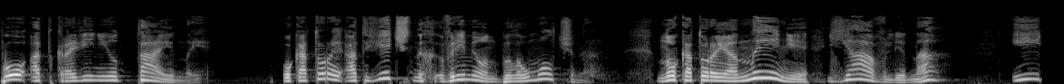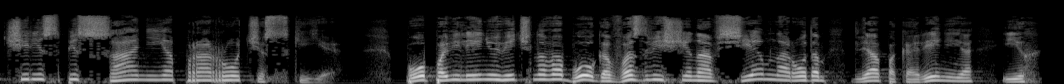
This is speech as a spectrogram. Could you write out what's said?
по откровению тайны, о которой от вечных времен было умолчено, но которая ныне явлена и через Писания пророческие – по повелению вечного Бога возвещена всем народам для покорения их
